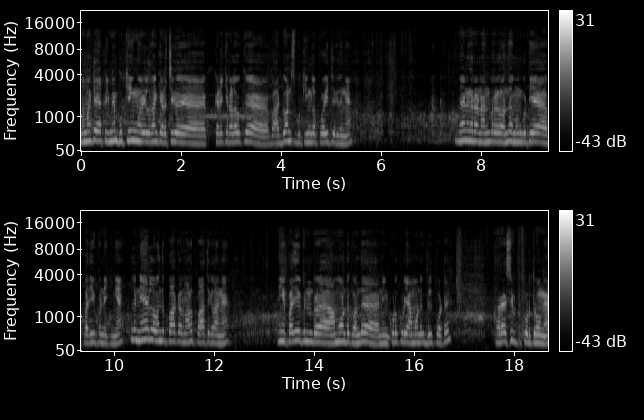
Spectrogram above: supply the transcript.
நம்மகிட்ட எப்பயுமே புக்கிங் முறையில் தான் கிடச்சி கிடைக்கிற அளவுக்கு அட்வான்ஸ் புக்கிங்கில் போயிட்டுருக்குதுங்க வேணுங்கிற நண்பர்கள் வந்து முன்கூட்டியே பதிவு பண்ணிக்கிங்க. இல்லை நேரில் வந்து பார்க்குறதுனால பார்த்துக்கலாங்க நீங்கள் பதிவு பண்ணுற அமௌண்ட்டுக்கு வந்து நீங்கள் கொடுக்கக்கூடிய அமௌண்ட்டுக்கு பில் போட்டு ரெசிப்ட் கொடுத்துருவோங்க.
